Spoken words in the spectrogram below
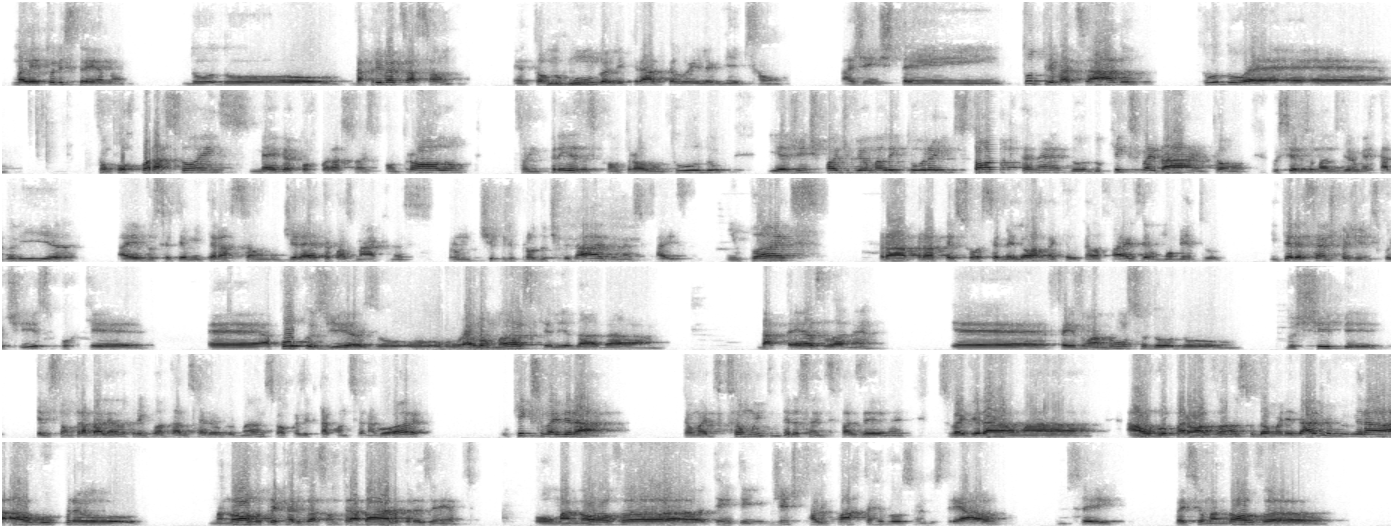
Uma leitura extrema do, do da privatização. Então, no uhum. mundo ali criado pelo William Gibson, a gente tem tudo privatizado, tudo é, é, é são corporações, mega corporações que controlam, são empresas que controlam tudo, e a gente pode ver uma leitura distópica, né, do, do que, isso vai dar. Então, os seres humanos viram mercadoria, aí você tem uma interação direta com as máquinas para um tipo de produtividade, né, você faz implantes para a pessoa ser melhor naquilo que ela faz, é um momento interessante para a gente discutir isso, porque é, há poucos dias o, o, Elon Musk ali da, da, da Tesla, né, é, fez um anúncio do, do do chip que eles estão trabalhando para implantar no cérebro humano, isso é uma coisa que está acontecendo agora. O que, que isso vai virar? É uma discussão muito interessante de se fazer, né? Isso vai virar uma, algo para o avanço da humanidade ou virar algo para o, uma nova precarização do trabalho, por exemplo? Ou uma nova. Tem, tem gente que fala em quarta revolução industrial, não sei. Vai ser uma nova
